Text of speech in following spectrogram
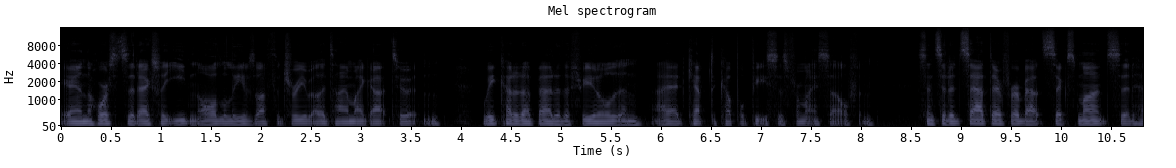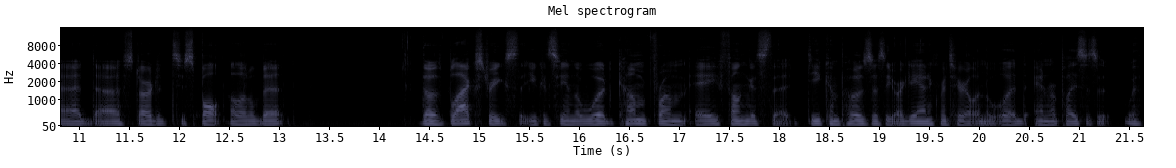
and the horses had actually eaten all the leaves off the tree by the time I got to it. And we cut it up out of the field, and I had kept a couple pieces for myself. And since it had sat there for about six months, it had uh, started to spalt a little bit. Those black streaks that you can see in the wood come from a fungus that decomposes the organic material in the wood and replaces it with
